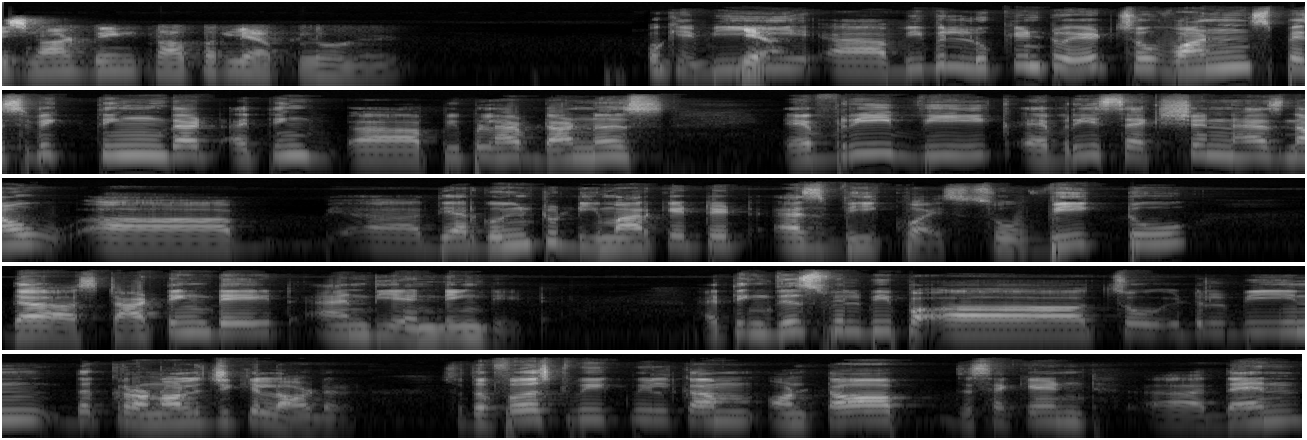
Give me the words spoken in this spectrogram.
is not being properly uploaded. Okay, we yeah. uh, we will look into it. So one specific thing that I think uh, people have done is every week, every section has now uh, uh, they are going to demarcate it as week wise. So week two, the starting date and the ending date. I think this will be so it will be in the chronological order. So the first week will come on top, the second uh, then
